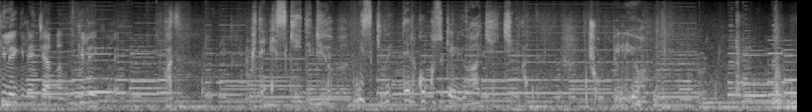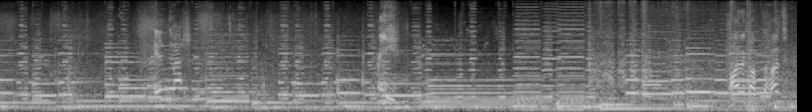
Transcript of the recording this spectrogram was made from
Güle güle canım, güle güle. Hadi. Bir de eskiydi diyor. Mis gibi deri kokusu geliyor hakiki. Hadi. Çok biliyor. Elini ver. İyi. Hadi kaptan hadi.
